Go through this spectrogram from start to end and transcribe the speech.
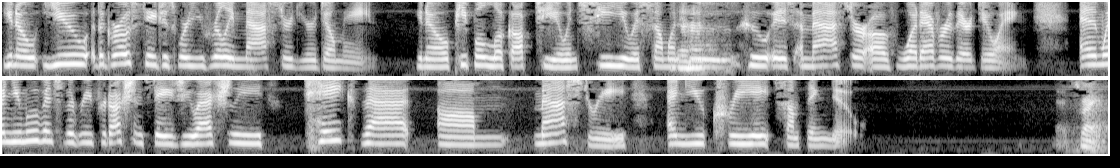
you know, you, the growth stage is where you've really mastered your domain. You know, people look up to you and see you as someone who, uh-huh. who is a master of whatever they're doing. And when you move into the reproduction stage, you actually take that, um, mastery and you create something new. That's right.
